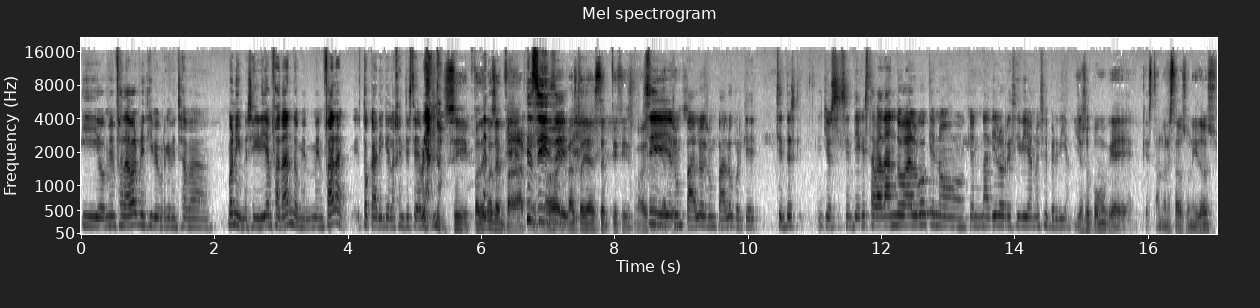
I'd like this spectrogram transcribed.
Y yo me enfadaba al principio porque pensaba, bueno, y me seguiría enfadando, me, me enfada tocar y que la gente esté hablando. Sí, podemos enfadarnos, Sí, ¿no? sí. Y más de escepticismo. ¿eh? Sí, ¿Qué es un palo, es un palo, porque sientes que, yo sentía que estaba dando algo que, no, que nadie lo recibía, ¿no? Y se perdía. Yo supongo que, que estando en Estados Unidos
